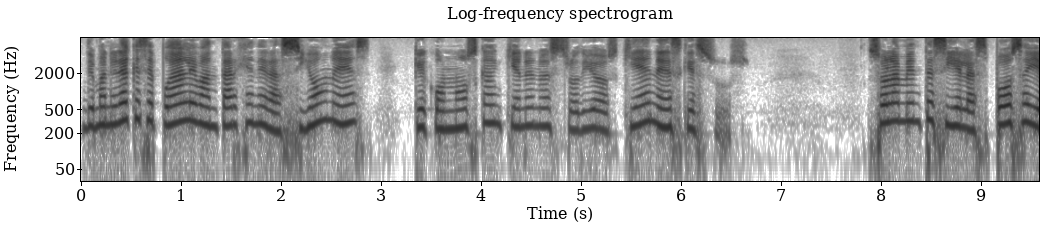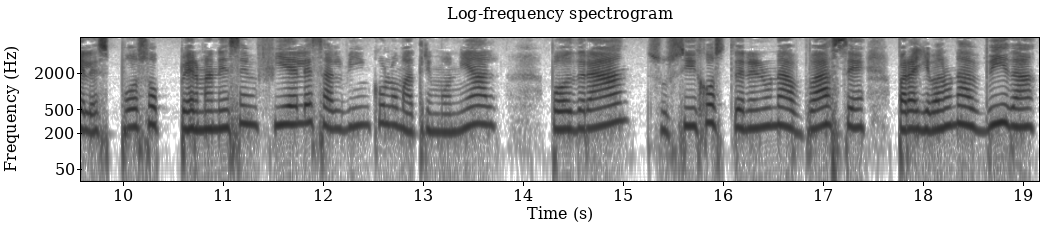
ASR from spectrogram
de manera que se puedan levantar generaciones que conozcan quién es nuestro Dios, quién es Jesús. Solamente si la esposa y el esposo permanecen fieles al vínculo matrimonial, podrán sus hijos tener una base para llevar una vida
